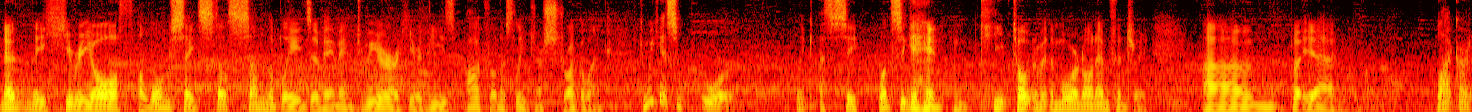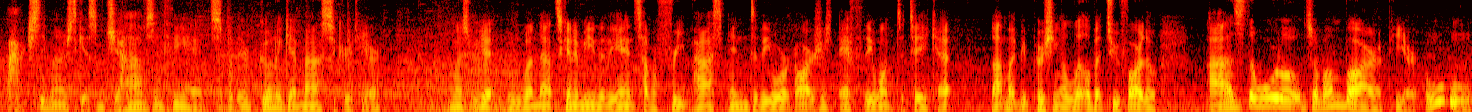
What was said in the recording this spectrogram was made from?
Now that they hurry off, alongside still some of the blades of Emyn Duir are here, these Alcarondas Legion are struggling. Can we get some ore? Like, as I say, once again, keep talking about the Morannon infantry. Um, but yeah, Blackguard actually managed to get some jabs into the Ents, but they're going to get massacred here. Unless we get... Ooh, and that's going to mean that the Ents have a free pass into the Orc Archers if they want to take it. That might be pushing a little bit too far, though. As the Warlords of Umbar appear. Ooh.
